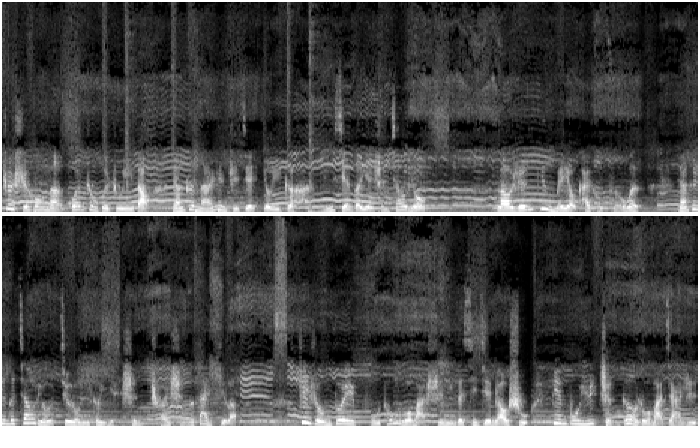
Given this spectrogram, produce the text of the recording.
这时候呢，观众会注意到两个男人之间有一个很明显的眼神交流。老人并没有开口责问，两个人的交流就用一个眼神传神的代替了。这种对普通罗马市民的细节描述遍布于整个罗马假日，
